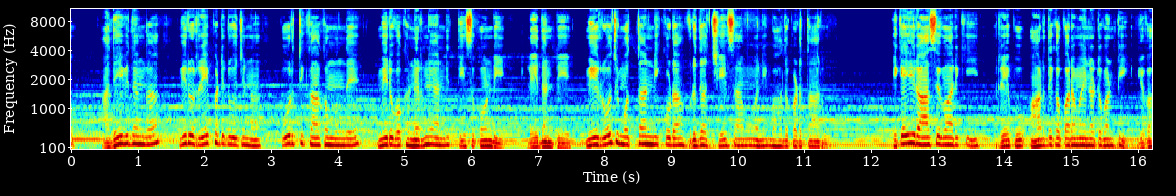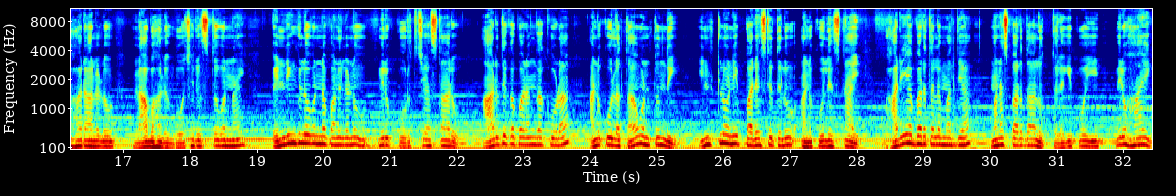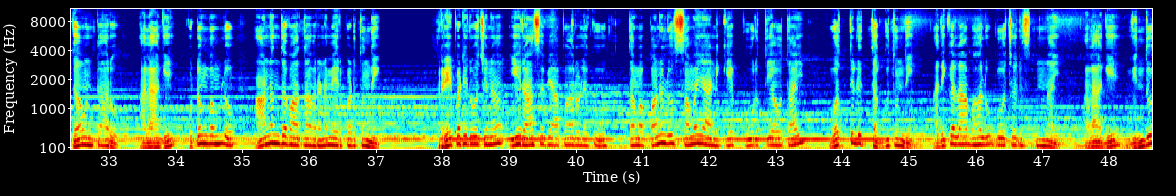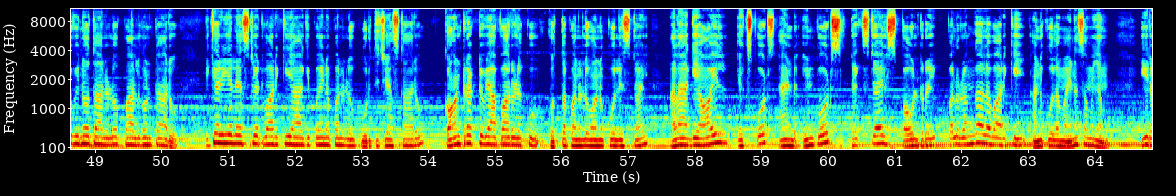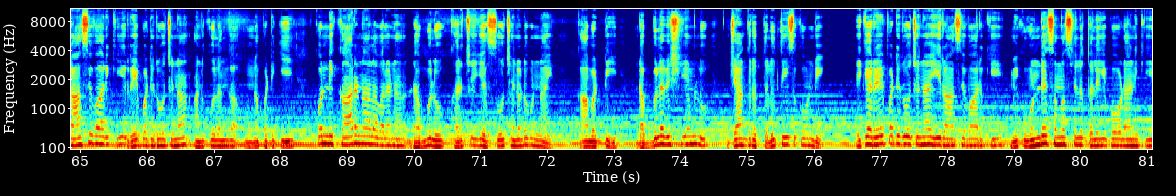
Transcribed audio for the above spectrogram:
అదేవిధంగా మీరు రేపటి రోజున పూర్తి కాకముందే మీరు ఒక నిర్ణయాన్ని తీసుకోండి. లేదంటే మీ రోజు మొత్తాన్ని కూడా వృధా చేశాము అని బాధపడతారు. ఇక ఈ రాశి వారికి రేపు ఆర్థికపరమైనటువంటి వ్యవహారాలలో లాభాలు గోచరిస్తూ ఉన్నాయి. పెండింగ్లో ఉన్న పనులను మీరు పూర్తి చేస్తారు. ఆర్థిక పరంగా కూడా అనుకూలత ఉంటుంది. ఇంట్లోని పరిస్థితులు అనుకూలిస్తాయి. భార్యాభర్తల మధ్య మనస్పర్ధాలు తొలగిపోయి మీరు హాయిగా ఉంటారు. అలాగే కుటుంబంలో ఆనంద వాతావరణం ఏర్పడుతుంది. రేపటి రోజున ఈ రాశి వ్యాపారులకు తమ పనులు సమయానికే పూర్తి అవుతాయి ఒత్తిడి తగ్గుతుంది అధిక లాభాలు గోచరిస్తున్నాయి. అలాగే విందు వినోదాలలో పాల్గొంటారు. ఇక రియల్ ఎస్టేట్ వారికి ఆగిపోయిన పనులు పూర్తి చేస్తారు. కాంట్రాక్ట్ వ్యాపారులకు కొత్త పనులు అనుకూలిస్తాయి. అలాగే oil exports and imports textiles poultry పలు రంగాల వారికి అనుకూలమైన సమయం. ఈ రాశి వారికి రేపటి రోజున అనుకూలంగా ఉన్నప్పటికీ కొన్ని కారణాల వలన డబ్బులు ఖర్చయ్యే సూచనలు ఉన్నాయి. కాబట్టి డబ్బుల విషయంలో జాగ్రత్తలు తీసుకోండి. ఇక రేపటి రోజున ఈ రాశివారికి మీకు ఉండే సమస్యలు తొలగిపోవడానికి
